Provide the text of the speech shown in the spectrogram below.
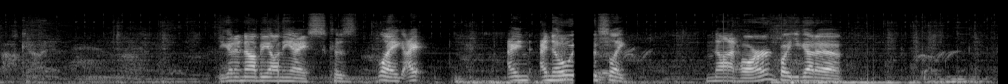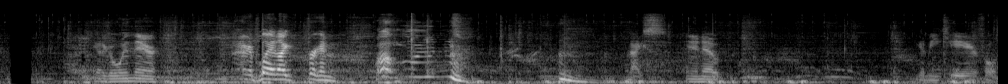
Oh god. You gotta not be on the ice, cause like I, I, I know it's like not hard, but you gotta, you gotta go in there. I can play like friggin' oh. nice in and out. You gotta be careful.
